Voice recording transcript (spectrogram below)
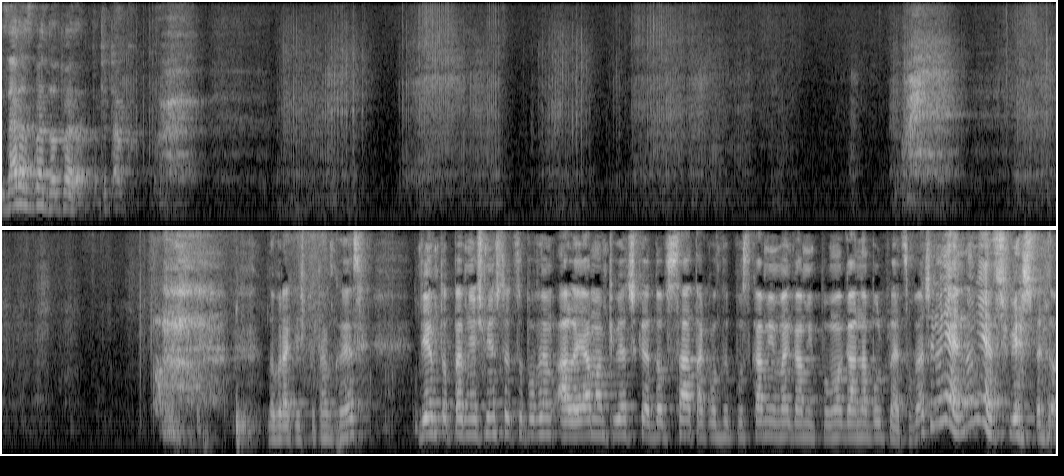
Zaraz będę dopiero. to pytanko. Dobra, jakieś pytanko jest? Wiem, to pewnie śmieszne, co powiem, ale ja mam piłeczkę do psa, taką z wypuskami, mega mi pomaga na ból pleców. Znaczy, no nie, no nie jest śmieszne. No.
